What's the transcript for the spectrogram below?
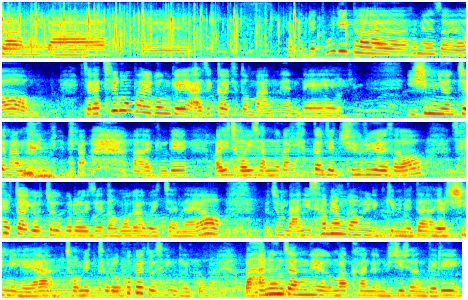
감사합니다. 그, 자, 근데 통기타 하면서요. 제가 7080개 아직까지도 막내인데 20년째 막내입니다. 아, 근데 아직 저희 장르가 약간 이제 주류에서 살짝 이쪽으로 이제 넘어가고 있잖아요. 요즘 많이 사명감을 느낍니다. 열심히 해야 저 밑으로 후배도 생기고 많은 장르의 음악하는 뮤지션들이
